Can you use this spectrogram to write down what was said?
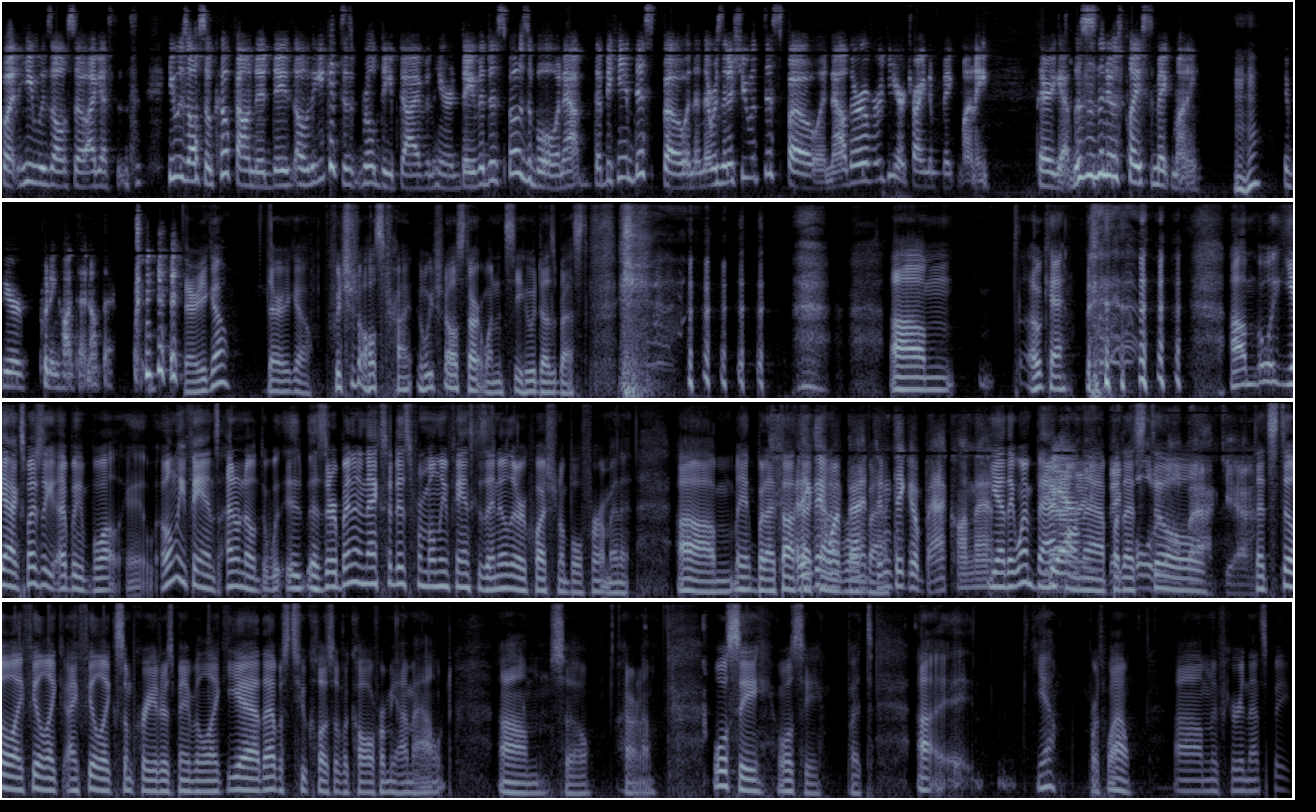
but he was also, I guess, he was also co-founded. Days. Oh, he gets a real deep dive in here. David Disposable, an app that became Dispo, and then there was an issue with Dispo, and now they're over here trying to make money. There you go. This is the newest place to make money Mhm. if you're putting content out there. There you go. There you go. We should all try. We should all start one and see who does best. um. Okay. Um. Well, yeah. Especially, I mean, well, eh, OnlyFans. I don't know. Has there been an exodus from OnlyFans? Because I know they were questionable for a minute. Um. eh, But I thought I that kind of rolled back. back. Didn't they go back on that? Yeah, they went back Yeah. on that, They but that's pulled it all still back, yeah. that's still I feel like I feel like some creators maybe like, yeah, that was too close of a call for me. I'm out. Um, so I don't know. We'll see. We'll see. But uh, yeah, worthwhile. Um, if you're in that space.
